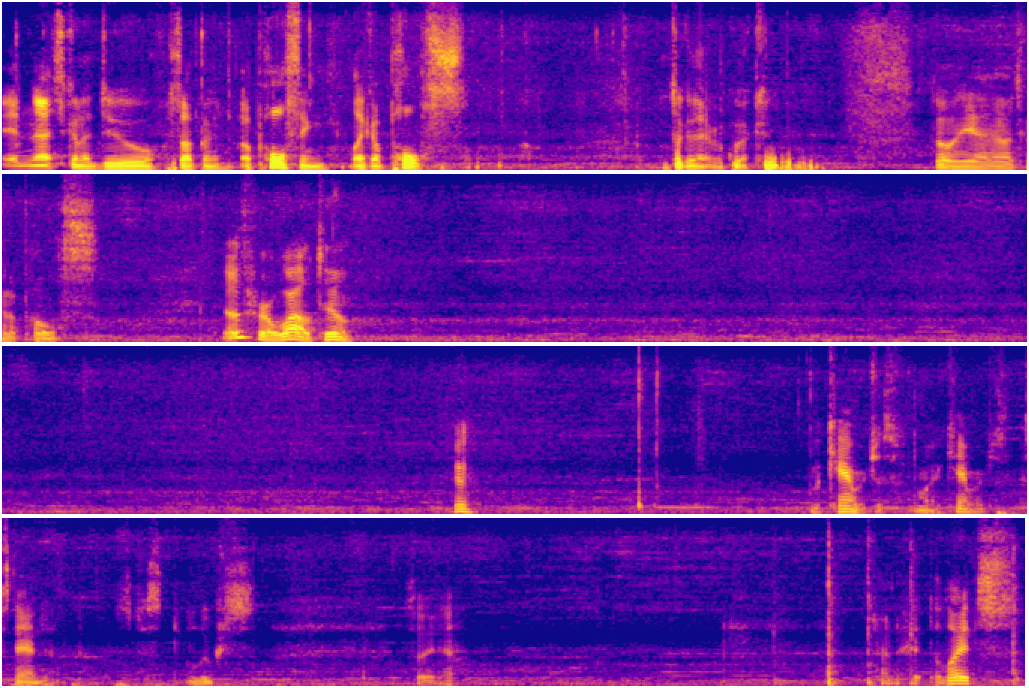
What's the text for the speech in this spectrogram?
And that's going to do something, a pulsing, like a pulse. Let's look at that real quick. So yeah, now it's going to pulse. It does for a while too. My camera just, my camera just stand it. It's just loose. So yeah. Trying to hit the lights.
